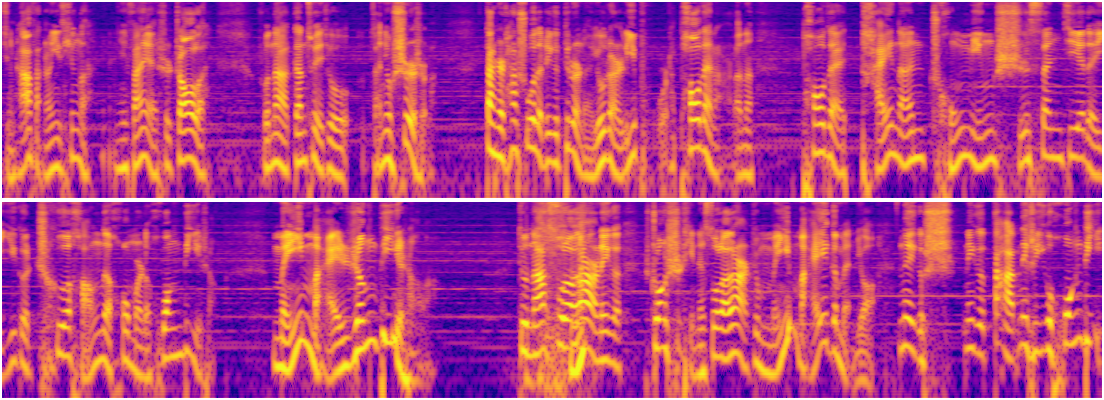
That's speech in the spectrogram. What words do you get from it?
警察反正一听啊，你反正也是招了，说那干脆就咱就试试吧。但是他说的这个地儿呢，有点离谱，他抛在哪儿了呢？抛在台南崇明十三街的一个车行的后面的荒地上，没埋扔地上了，就拿塑料袋儿那个装尸体那塑料袋儿就没埋，根本就那个是那个大那是一个荒地，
